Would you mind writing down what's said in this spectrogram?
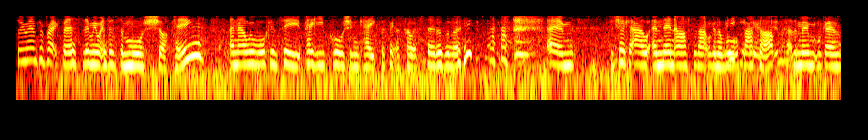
So we went for breakfast, then we went to some more shopping, and now we're walking to Peggy Porschen Cakes. I think that's how it's said, isn't it? um, to check it out, and then after that we're going to walk back up. At the moment we're going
